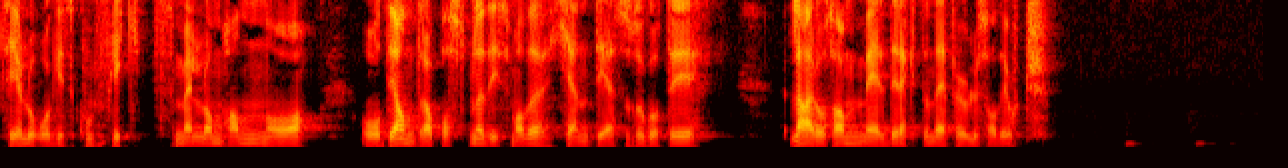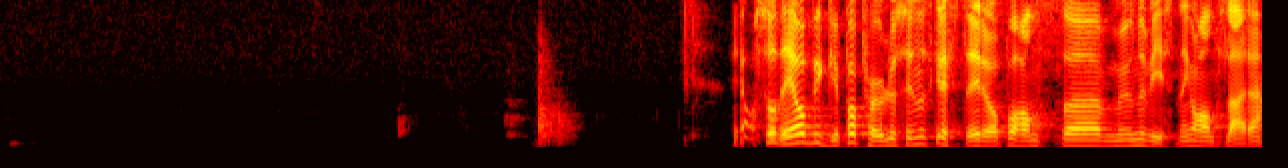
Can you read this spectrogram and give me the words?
teologisk konflikt mellom han og, og de andre apostlene, de som hadde kjent Jesus og gått i lære hos ham mer direkte enn det Paulus hadde gjort. Ja, Så det å bygge på Paulus sine skrifter og på hans uh, undervisning og hans lære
